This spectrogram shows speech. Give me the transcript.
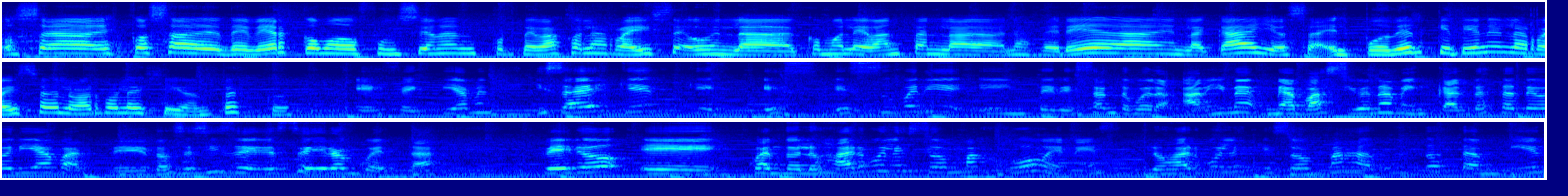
O sea, es cosa de, de ver cómo funcionan por debajo de las raíces o en la cómo levantan la- las veredas en la calle. O sea, el poder que tienen las raíces de los árboles es gigantesco. Efectivamente. Y sabes qué? Que es es súper i- interesante. Bueno, a mí me, me apasiona, me encanta esta teoría aparte. No sé si se, se dieron cuenta. Pero eh, cuando los árboles son más jóvenes, los árboles que son más adultos también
